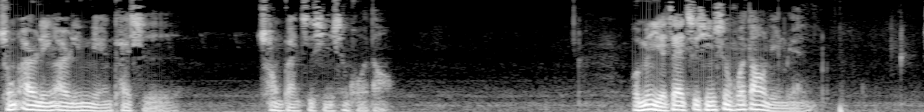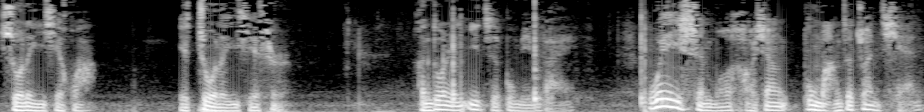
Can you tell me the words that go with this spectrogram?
从二零二零年开始创办知行生活道，我们也在知行生活道里面说了一些话，也做了一些事儿。很多人一直不明白，为什么好像不忙着赚钱，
